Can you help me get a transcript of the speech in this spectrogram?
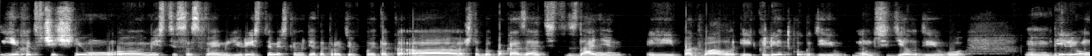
ехать в Чечню э, вместе со своими юристами из Комитета против пыток, а, чтобы показать здание и подвал, и клетку, где он сидел, где его били. Он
